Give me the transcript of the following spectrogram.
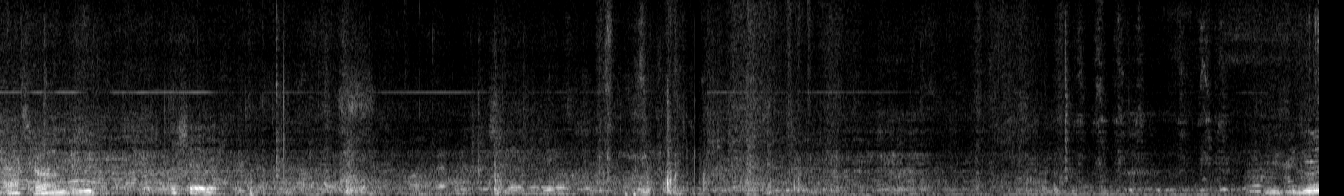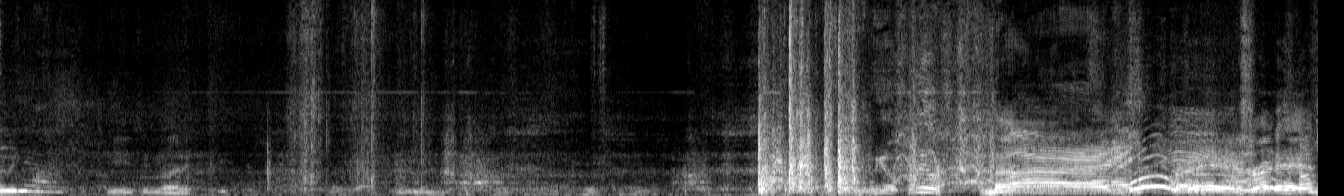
That's fun, dude. Appreciate it. Easy money. Easy money. Wheels, wheels. Nice. nice. Woo. Right ahead, right ahead.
